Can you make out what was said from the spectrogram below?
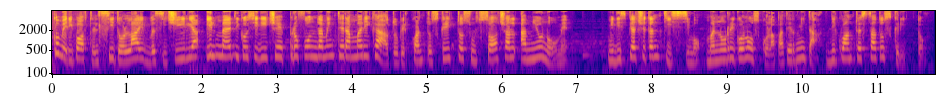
Come riporta il sito Live Sicilia, il medico si dice profondamente rammaricato per quanto scritto sul social a mio nome. Mi dispiace tantissimo, ma non riconosco la paternità di quanto è stato scritto.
